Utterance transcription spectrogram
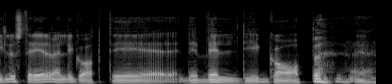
illustrerer veldig godt det, det veldige gapet eh,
